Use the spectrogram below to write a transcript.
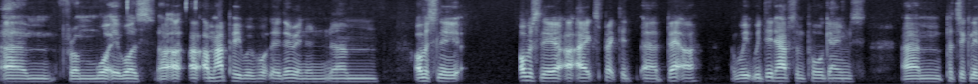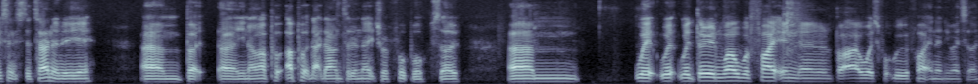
um, from what it was. I, I'm happy with what they're doing, and um, obviously, obviously, I, I expected uh, better. We we did have some poor games, um, particularly since the turn of the year. Um, but uh, you know, I put I put that down to the nature of football. So um, we're, we're we're doing well. We're fighting, uh, but I always thought we were fighting anyway. So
